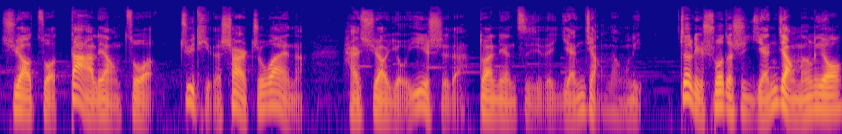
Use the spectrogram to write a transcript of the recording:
需要做大量做具体的事儿之外呢，还需要有意识的锻炼自己的演讲能力。这里说的是演讲能力哦，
